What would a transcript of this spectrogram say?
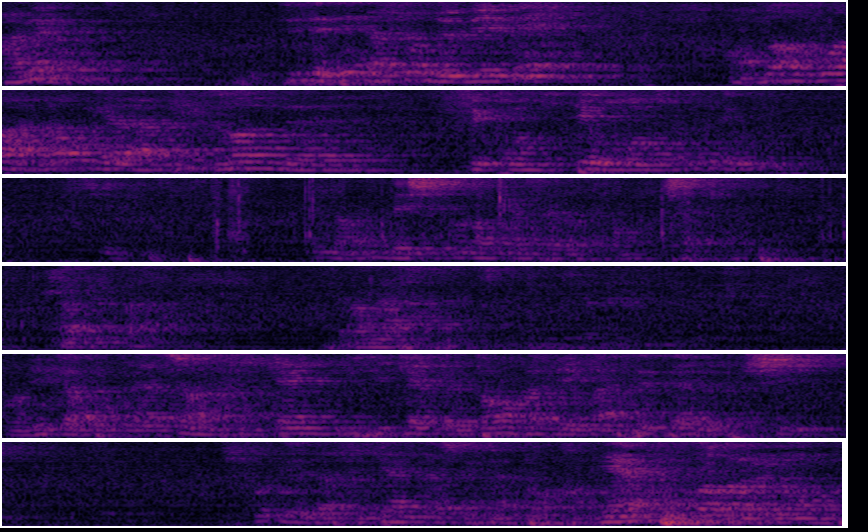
Amen. Si c'était une affaire de bébé, on va voir là où il y a la plus grande fécondité au monde. Vous savez, c'est où? Non, les Chinois n'ont qu'un seul enfant, chacun. La plupart. C'est en Afrique. On dit que la population d'ici quelques temps, va dépasser celle de Chine. Il faut que les Africains sachent que c'est important. Il y a un pouvoir dans le nombre.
